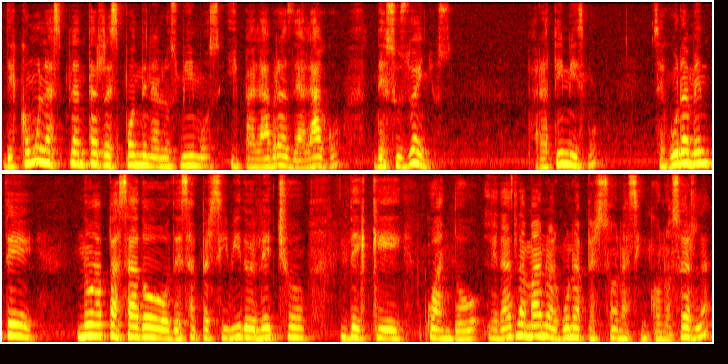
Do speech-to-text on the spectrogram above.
de cómo las plantas responden a los mimos y palabras de halago de sus dueños. Para ti mismo, seguramente no ha pasado desapercibido el hecho de que cuando le das la mano a alguna persona sin conocerla,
